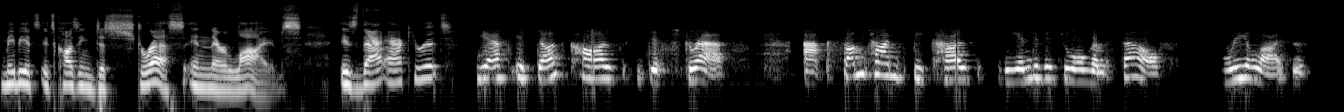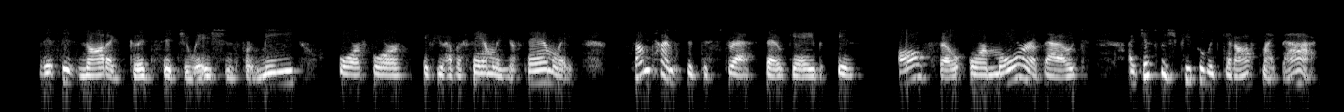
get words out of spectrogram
maybe it's it's causing distress in their lives. Is that accurate? Yes, it does cause distress. Uh, sometimes because the individual themselves realizes this is not a good situation for me or for if you have a family, your family. Sometimes the distress, though, Gabe, is also or more about, I just wish people would get off my back.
